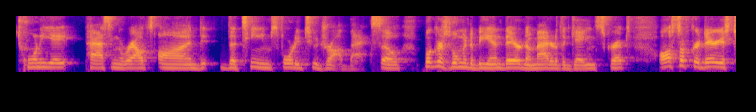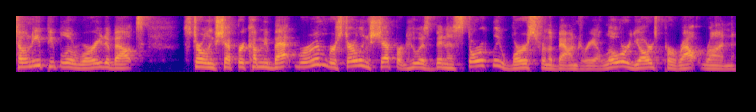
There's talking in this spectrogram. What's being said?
28 passing routes on the team's 42 dropbacks. So Booker's going to be in there no matter the game script. Also for Darius Toney, people are worried about Sterling Shepard coming back. Remember, Sterling Shepard, who has been historically worse from the boundary, a lower yards per route run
